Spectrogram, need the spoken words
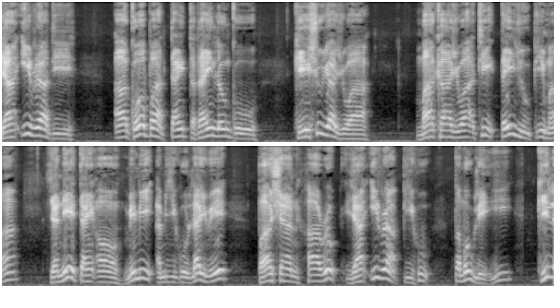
ယာဣရသည်အာဂေါဘတိုင်းတိုင်းလုံးကိုဂေရှုရရွာမာခာရွာအထိသိမ်းယူပြီးမှယနေ့တိုင်အောင်မိမိအမိကိုလိုက်၍ဘာရှန်ဟာရုတ်ယာဣရပြည်ဟုသမုတ်လေ၏ဂိလ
